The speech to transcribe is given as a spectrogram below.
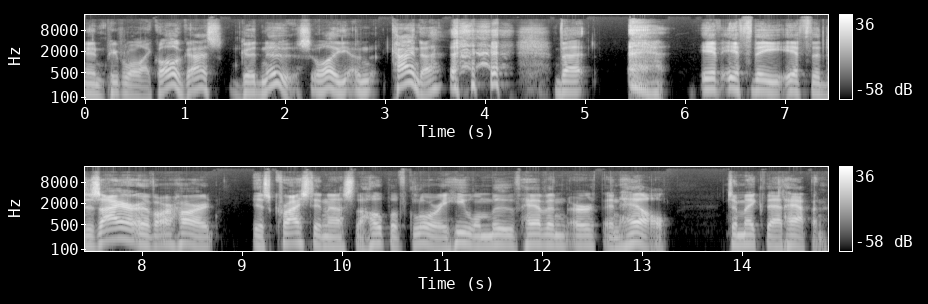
And people are like, "Oh, guys, good news." Well, yeah, kinda, but if if the if the desire of our heart is Christ in us, the hope of glory, He will move heaven, earth, and hell to make that happen.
